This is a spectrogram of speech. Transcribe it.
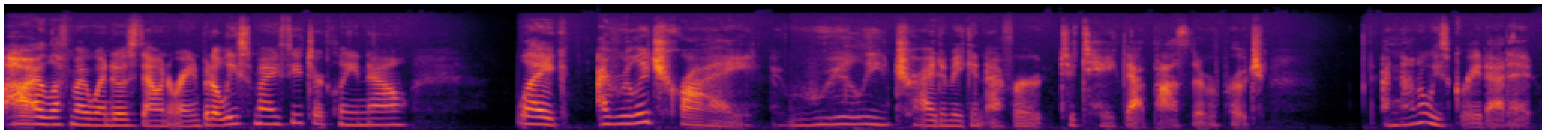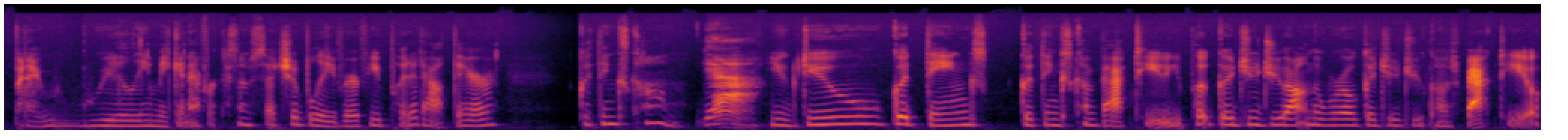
oh, I left my windows down when it rained, but at least my seats are clean now. Like, I really try, I really try to make an effort to take that positive approach. I'm not always great at it, but I really make an effort because I'm such a believer. If you put it out there, good things come. Yeah. You do good things, good things come back to you. You put good juju out in the world, good juju comes back to you.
